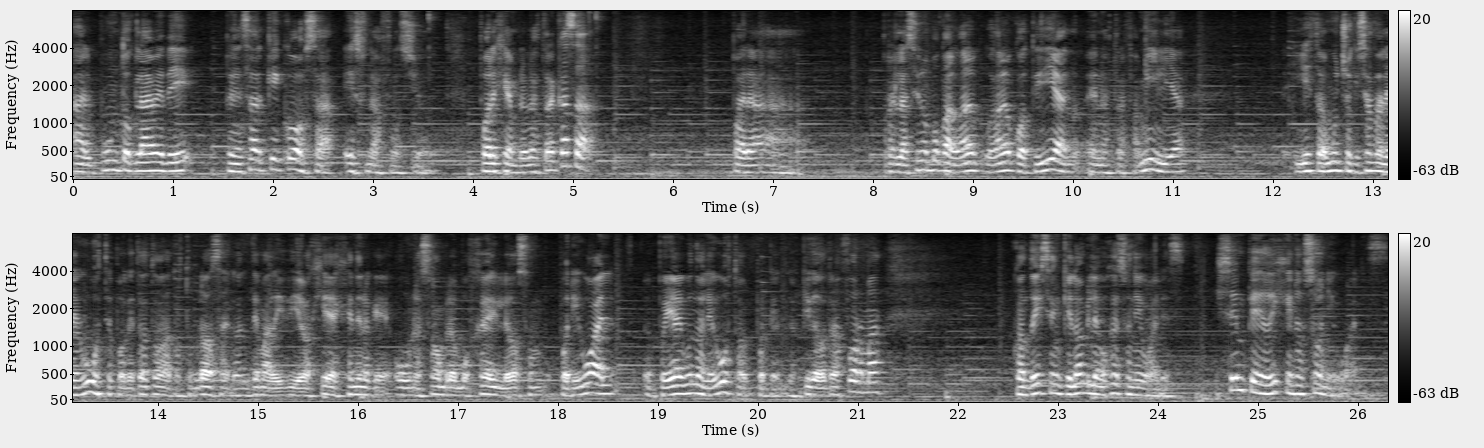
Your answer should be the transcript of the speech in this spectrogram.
al punto clave de pensar qué cosa es una función. Por ejemplo, nuestra casa, para relacionar un poco con algo, cotidiano en nuestra familia, y esto a muchos quizás no les guste porque todos están acostumbrados con el tema de ideología de género que uno es hombre o mujer y los son por igual, por ahí a algunos les gusta porque lo explico de otra forma, cuando dicen que el hombre y la mujer son iguales. Y siempre lo dije no son iguales.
